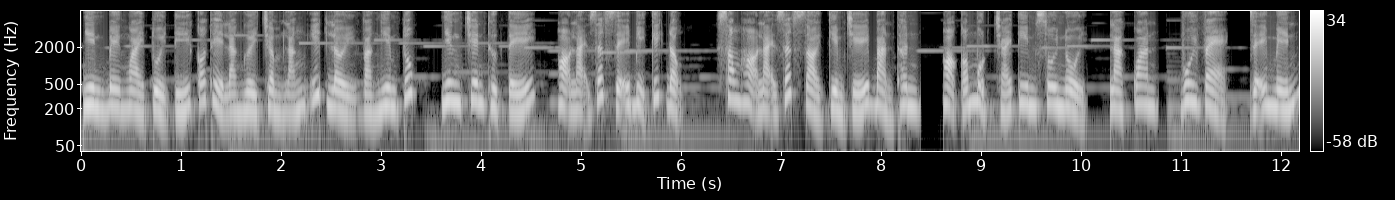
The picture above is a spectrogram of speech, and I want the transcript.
Nhìn bề ngoài tuổi Tý có thể là người trầm lắng ít lời và nghiêm túc, nhưng trên thực tế, họ lại rất dễ bị kích động. Song họ lại rất giỏi kiềm chế bản thân, họ có một trái tim sôi nổi, lạc quan, vui vẻ, dễ mến,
